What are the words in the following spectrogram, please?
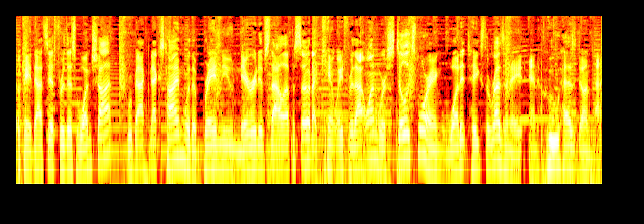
Okay, that's it for this one shot. We're back next time with a brand new narrative style episode. I can't wait for that one. We're still exploring what it takes to resonate and who has done that.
